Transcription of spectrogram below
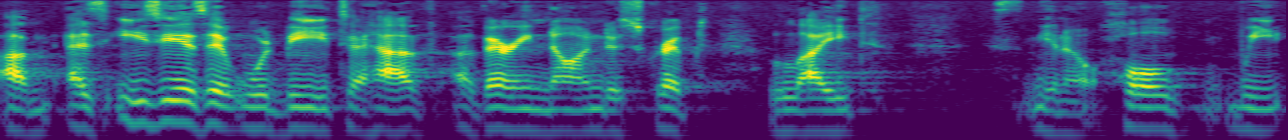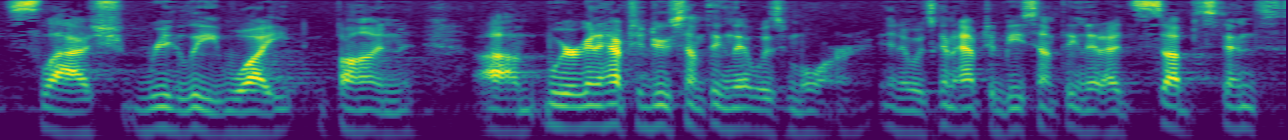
um, as easy as it would be to have a very nondescript light, you know, whole wheat slash really white bun. Um, we were going to have to do something that was more, and it was going to have to be something that had substance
